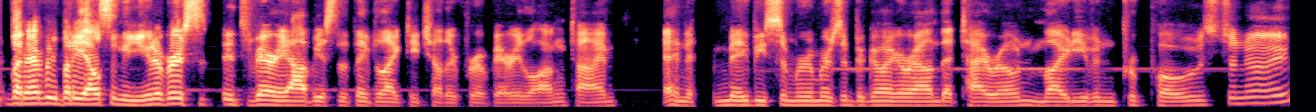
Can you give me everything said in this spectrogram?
but everybody else in the universe, it's very obvious that they've liked each other for a very long time. And maybe some rumors have been going around that Tyrone might even propose tonight.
